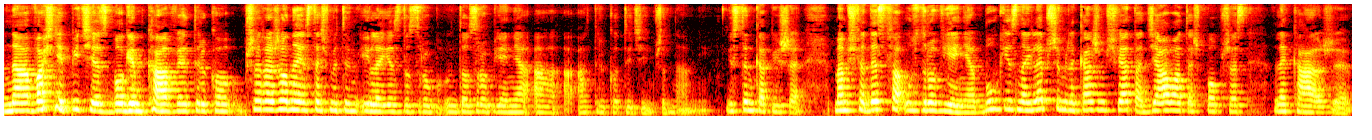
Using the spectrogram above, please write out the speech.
na właśnie picie z Bogiem kawy, tylko przerażone jesteśmy tym, ile jest do, zro- do zrobienia, a, a, a tylko tydzień przed nami. Justynka pisze, mam świadectwa uzdrowienia. Bóg jest najlepszym lekarzem świata, działa też poprzez lekarzy.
